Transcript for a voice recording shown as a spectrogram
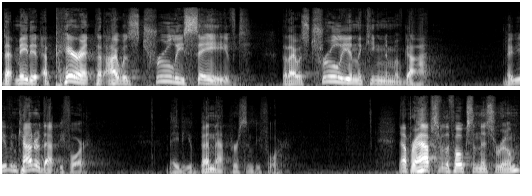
that made it apparent that I was truly saved that I was truly in the kingdom of God. Maybe you've encountered that before. Maybe you've been that person before. Now, perhaps for the folks in this room,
